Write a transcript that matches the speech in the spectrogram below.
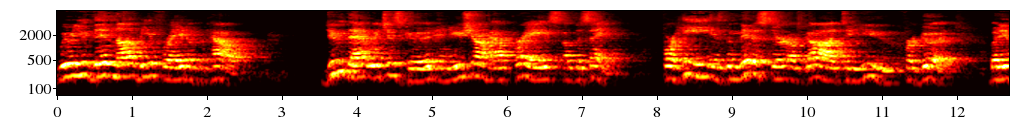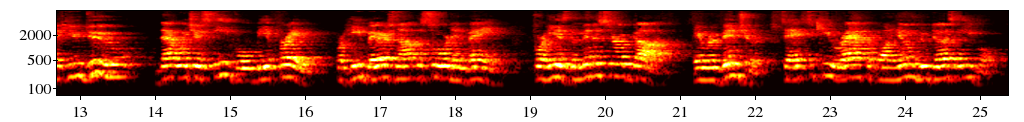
Will you then not be afraid of the power? Do that which is good, and you shall have praise of the same. For he is the minister of God to you for good. But if you do that which is evil, be afraid, for he bears not the sword in vain. For he is the minister of God, a revenger, to execute wrath upon him who does evil.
